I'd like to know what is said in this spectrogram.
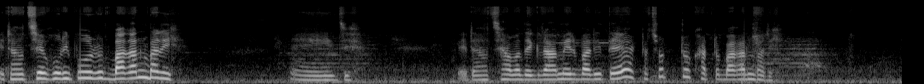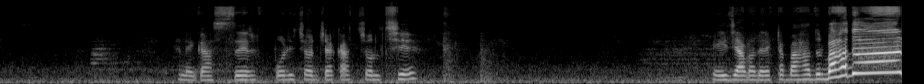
এটা হচ্ছে হরিপুর বাগান বাড়ি এই যে, এটা হচ্ছে আমাদের গ্রামের বাড়িতে একটা ছোট্ট খাটো বাগান বাড়ি এখানে গাছের পরিচর্যা কাজ চলছে। এই যে আমাদের একটা বাহাদুর। বাহাদুর!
